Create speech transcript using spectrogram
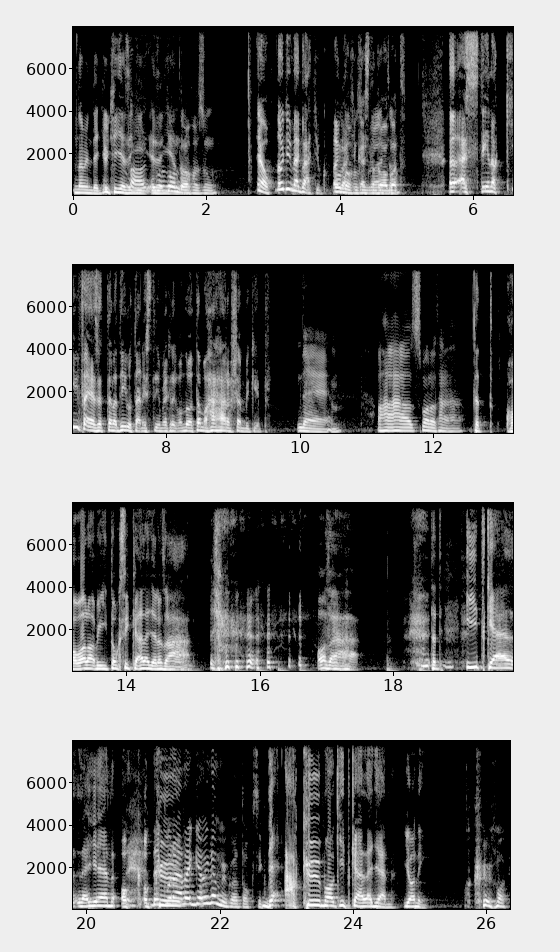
Na mindegy, úgyhogy ez Na, egy, ez egy ilyen dolog. Jó, na úgyhogy meglátjuk. Meglátjuk ezt a rajta. dolgot. Ö, Ezt én a kifejezetten a délutáni streamekre gondoltam, a HH-ra semmiképp. Nem. A HH, az marad HH. Tehát ha valami toxik kell legyen, az a HH. Az a HH. Tehát itt kell legyen a, a De kő... korán reggel még nem működ a toxik. De a kőmag itt kell legyen, Jani. A kőmag.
